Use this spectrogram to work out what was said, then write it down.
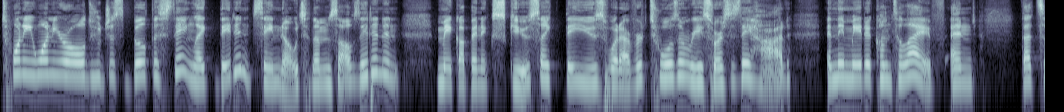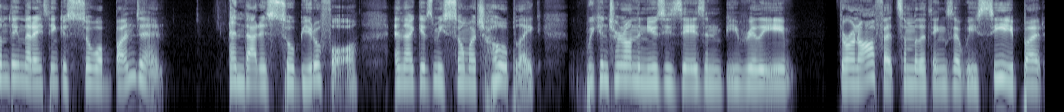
21 year old who just built this thing. Like, they didn't say no to themselves. They didn't make up an excuse. Like, they used whatever tools and resources they had and they made it come to life. And that's something that I think is so abundant and that is so beautiful. And that gives me so much hope. Like we can turn on the news these days and be really thrown off at some of the things that we see. But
